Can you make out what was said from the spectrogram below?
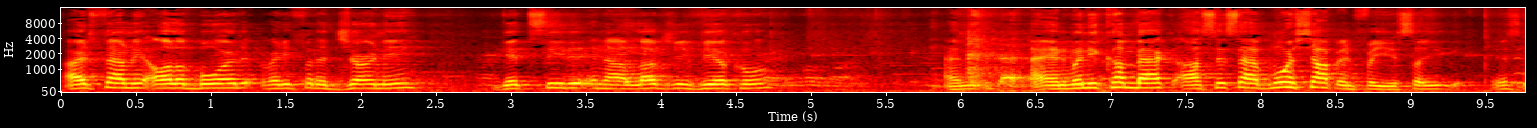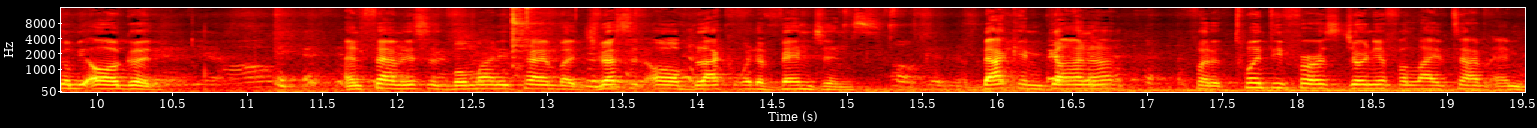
All right, family, all aboard, ready for the journey. Get seated in our luxury vehicle. And and when you come back, our sister have more shopping for you, so you, it's gonna be all good. And family, this is Bomani time, but dress it all black with a vengeance. Oh, back in Ghana for the 21st Journey of a Lifetime. And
